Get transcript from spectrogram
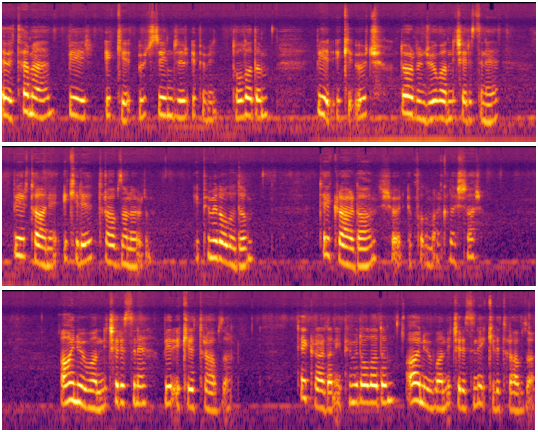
Evet hemen 1, 2, 3 zincir ipimi doladım. 1, 2, 3 dördüncü yuvanın içerisine bir tane ikili trabzan ördüm. İpimi doladım. Tekrardan şöyle yapalım arkadaşlar. Aynı yuvanın içerisine bir ikili trabzan. Tekrardan ipimi doladım. Aynı yuvanın içerisine ikili trabzan.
